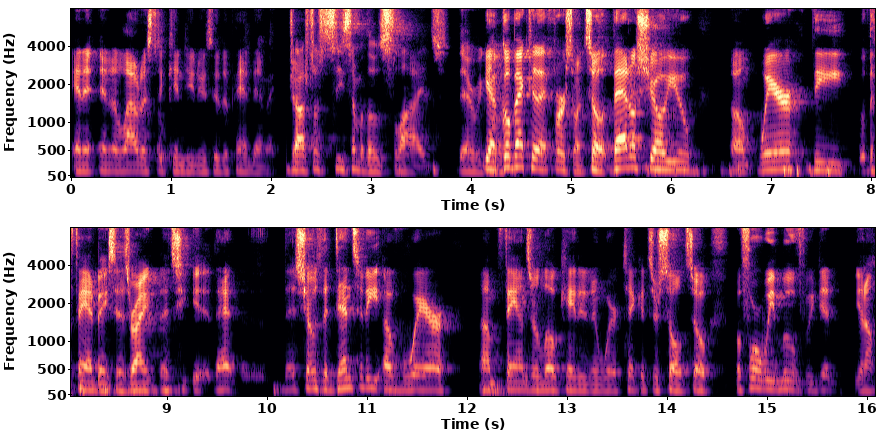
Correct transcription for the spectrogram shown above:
And it, and it allowed us to continue through the pandemic. Josh, let's see some of those slides. There we go. Yeah, go back to that first one. So that'll show you um, where the the fan base is. Right. That's that that shows the density of where um, fans are located and where tickets are sold. So before we moved, we did you know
